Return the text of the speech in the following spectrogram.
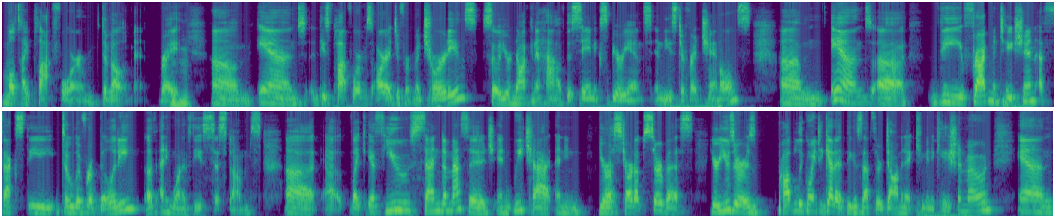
multi-platform development right? Mm-hmm. Um, and these platforms are at different maturities, so you're not going to have the same experience in these different channels. Um, and uh, the fragmentation affects the deliverability of any one of these systems. Uh, uh, like if you send a message in WeChat and you're a startup service, your user is probably going to get it because that's their dominant communication mode. And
